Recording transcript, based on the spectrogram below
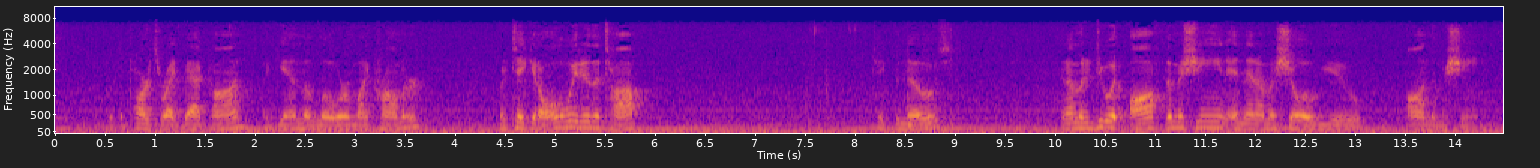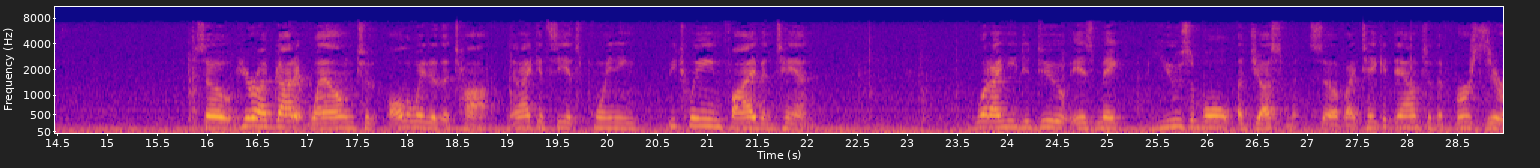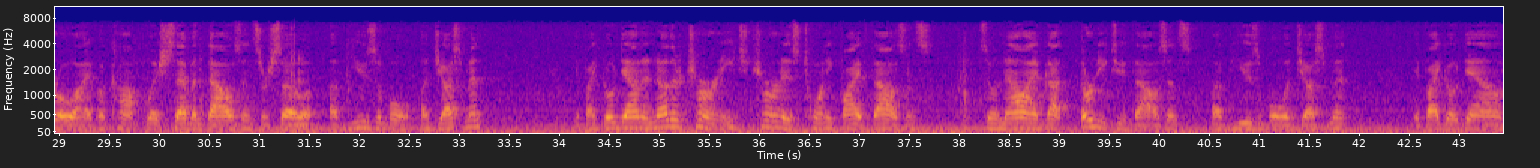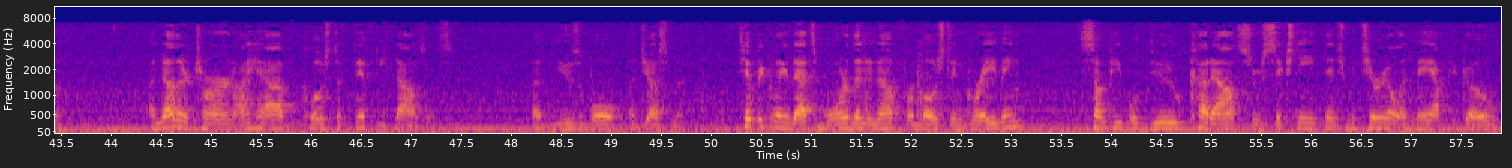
put the parts right back on. Again, the lower micrometer. I'm going to take it all the way to the top. Take the nose. And I'm going to do it off the machine and then I'm going to show you on the machine. So here I've got it wound to all the way to the top, and I can see it's pointing between 5 and 10. What I need to do is make usable adjustments. So if I take it down to the first zero, I've accomplished 7 thousandths or so of usable adjustment. If I go down another turn, each turn is 25 thousandths. So now I've got 32 thousandths of usable adjustment. If I go down another turn, I have close to 50 thousandths of usable adjustment. Typically, that's more than enough for most engraving. Some people do cutouts through 16th inch material and may have to go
